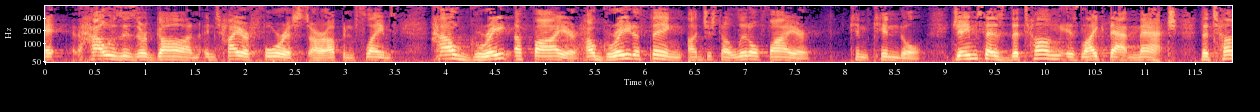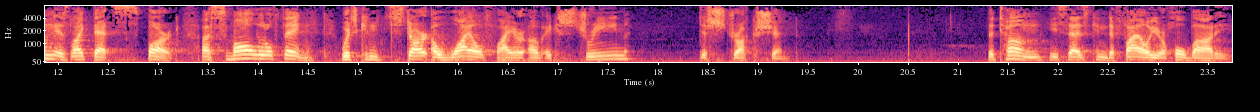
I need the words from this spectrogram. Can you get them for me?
eh, houses are gone, entire forests are up in flames. How great a fire, how great a thing, uh, just a little fire can kindle. James says the tongue is like that match. The tongue is like that spark. A small little thing which can start a wildfire of extreme destruction. The tongue, he says, can defile your whole body.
